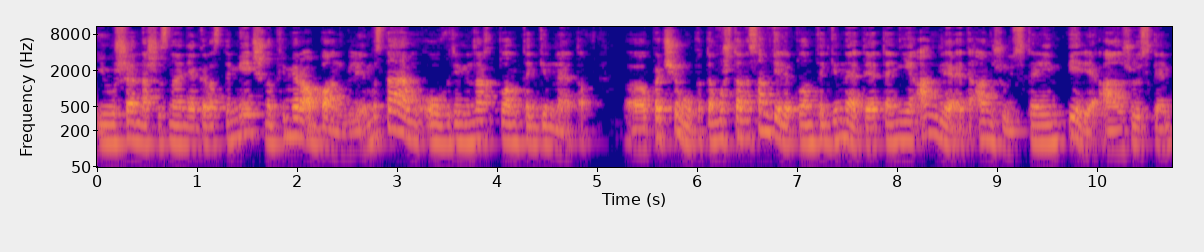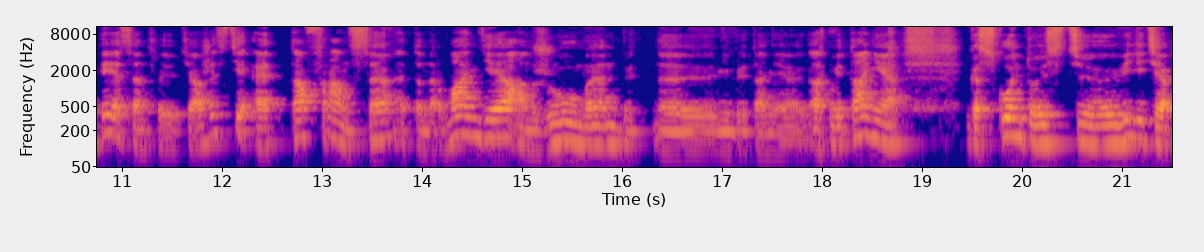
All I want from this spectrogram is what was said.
и уже наши знания гораздо меньше. Например, об Англии. Мы знаем о временах плантагенетов. Э, почему? Потому что на самом деле плантагенеты это не Англия, это Анжуйская империя. А Анжуйская империя, центр ее тяжести, это Франция, это Нормандия, Анжу, Мен, э, не Британия, Аквитания. Гасконь, то есть, э, видите,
